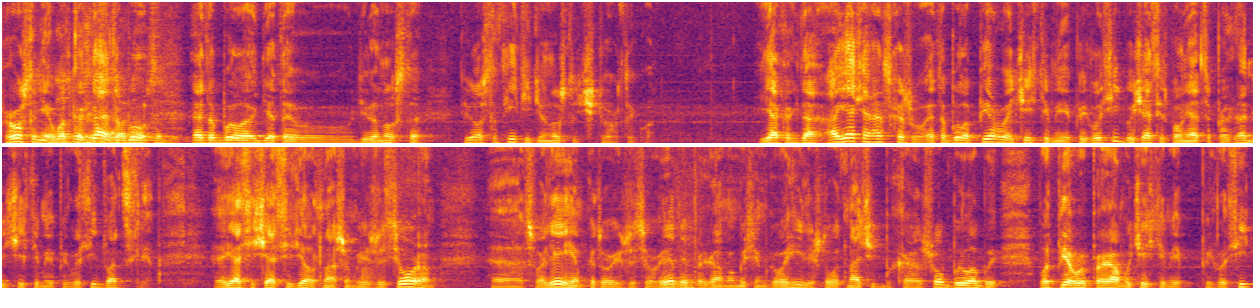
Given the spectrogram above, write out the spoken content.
Просто не. Вот когда это было, это было где-то в 90, 93-94 год. Я когда, а я тебе расскажу, это было первое «Честь имею пригласить», вот сейчас исполняется в программе «Честь имею пригласить» 20 лет. Э, Я сейчас сидел с нашим режиссером, э, с Валерием, который режиссер этой программы, мы с ним говорили, что вот начать бы хорошо было бы вот первую программу «Честь имею пригласить»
